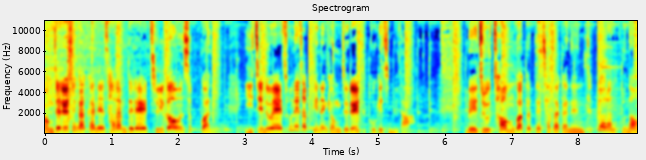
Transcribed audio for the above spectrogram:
경제를 생각하는 사람들의 즐거운 습관 이진우의 손에 잡히는 경제를 듣고 계십니다. 매주 처음과 끝에 찾아가는 특별한 코너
